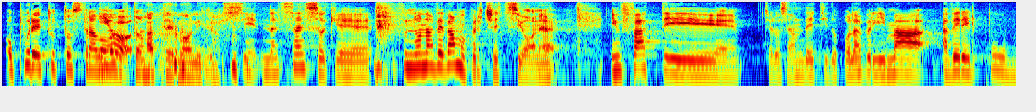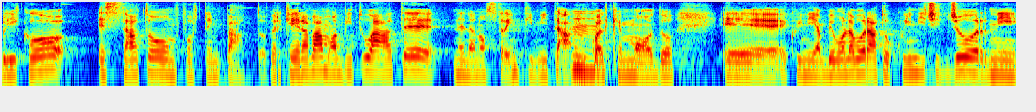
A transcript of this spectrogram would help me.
Oppure è tutto stravolto? A te Monica. Sì, nel senso che non avevamo percezione. Infatti, ce lo siamo detti dopo la prima, avere il pubblico è stato un forte impatto perché eravamo abituate nella nostra intimità in qualche modo. E quindi abbiamo lavorato 15 giorni,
